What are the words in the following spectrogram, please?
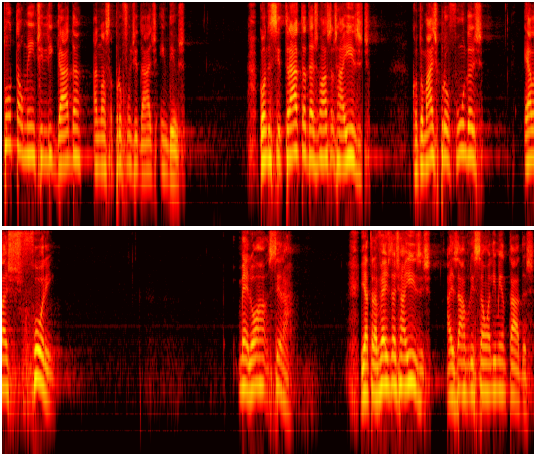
totalmente ligada à nossa profundidade em Deus. Quando se trata das nossas raízes, quanto mais profundas elas forem, melhor será. E através das raízes, as árvores são alimentadas.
